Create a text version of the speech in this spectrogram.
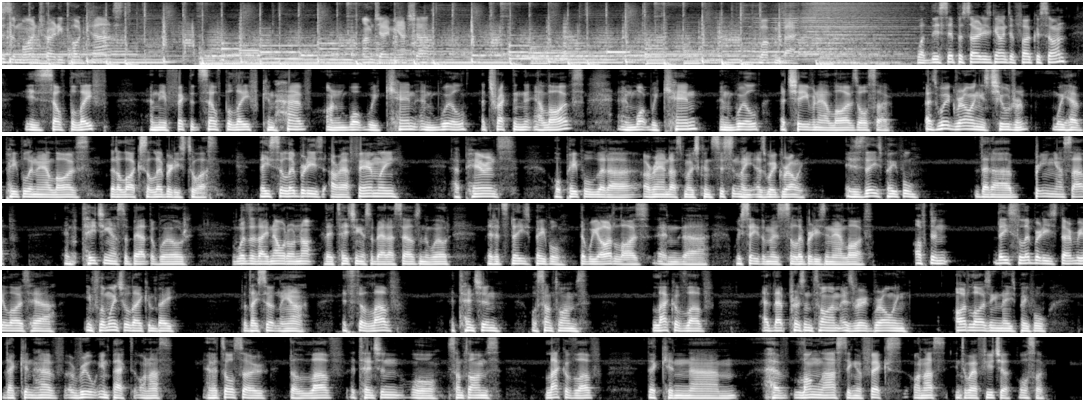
This is the Mind Tradie Podcast. I'm Jamie Usher. Welcome back. What this episode is going to focus on is self belief and the effect that self belief can have on what we can and will attract in our lives and what we can and will achieve in our lives also. As we're growing as children, we have people in our lives that are like celebrities to us. These celebrities are our family, our parents, or people that are around us most consistently as we're growing. It is these people that are bringing us up and teaching us about the world, whether they know it or not, they're teaching us about ourselves and the world. That it's these people that we idolize and uh, we see them as celebrities in our lives. Often these celebrities don't realize how influential they can be, but they certainly are. It's the love, attention, or sometimes lack of love at that present time as we're growing, idolizing these people that can have a real impact on us. And it's also the love, attention, or sometimes lack of love that can um, have long lasting effects on us into our future also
